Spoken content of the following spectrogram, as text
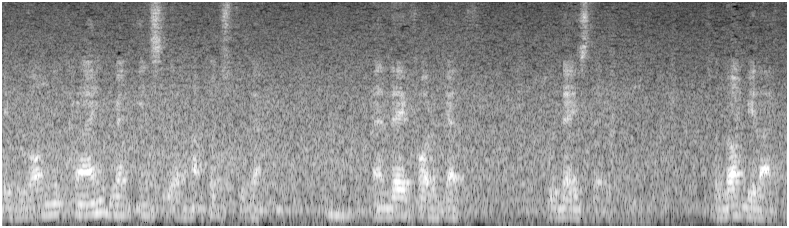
People only crying when incident happens to them and they forget two days later. So don't be like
